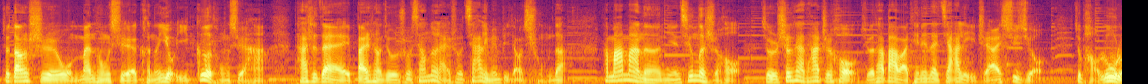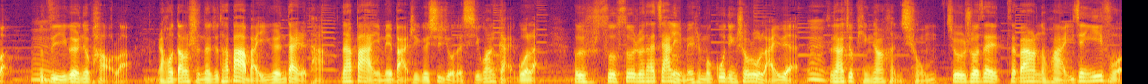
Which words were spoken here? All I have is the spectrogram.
就当时我们班同学可能有一个同学哈，他是在班上就是说相对来说家里面比较穷的。他妈妈呢年轻的时候就是生下他之后，觉得他爸爸天天在家里只爱酗酒，就跑路了，就自己一个人就跑了。然后当时呢，就他爸爸一个人带着他，那他爸也没把这个酗酒的习惯改过来。所以所所以说他家里没什么固定收入来源，嗯所以他就平常很穷，就是说在在班上的话，一件衣服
